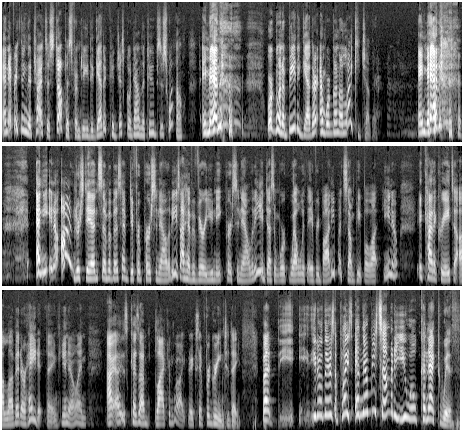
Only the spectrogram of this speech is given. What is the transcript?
And everything that tries to stop us from being together could just go down the tubes as well. Amen. we're going to be together and we're going to like each other. Amen. and you know, I understand some of us have different personalities. I have a very unique personality. It doesn't work well with everybody, but some people, uh, you know, it kind of creates a I love it or hate it thing, you know, and I, it's because I'm black and white, except for green today. But, you know, there's a place, and there'll be somebody you will connect with,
